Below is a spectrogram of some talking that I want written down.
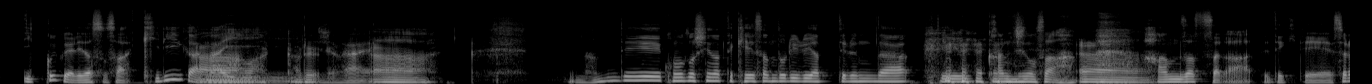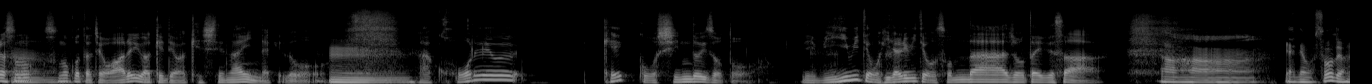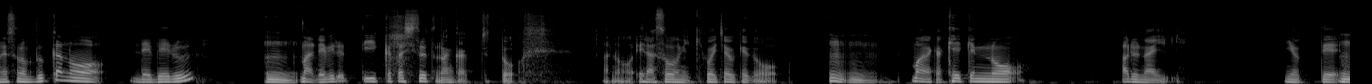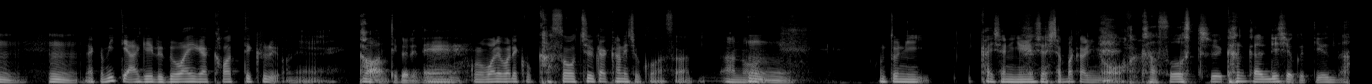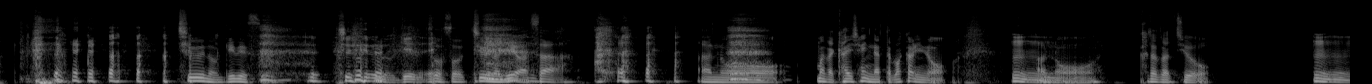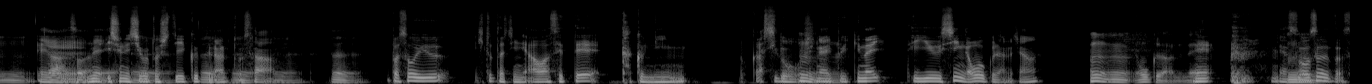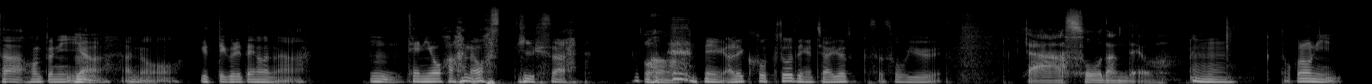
個一個やり出すとさ、キリがなあーわかる。いじゃない。あなんでこの年になって計算ドリルやってるんだっていう感じのさ 煩雑さが出てきて、それはその、うん。その子たちが悪いわけでは決してないんだけど、うん。あこれ結構しんどいぞと。で、右見ても左見てもそんな状態でさ、あー。いやでもそうだよね。その部下のレベル？うん。まあレベルって言い方するとなんかちょっとあの偉そうに聞こえちゃうけどうんうん。まあなんか経験のあるないによって、うん。うん。なんか見てあげる度合いが変わってくるよね。変わってくるまあ。この我々こう仮想中華管理職はさあの、うんうん。本当に会社に入社したばかりの 仮想中間管理職って言うんだ。中の下ですよ。中の下で。そうそう中の下はさあのまだ会社員になったばかりの、うんうんあ、の方たちをうんうんうん。えね一緒に仕事していくってなるとさうんうんうんやっぱそういう人たちに合わせて確認とか指導をしないといけないっていうシーンが多くなるじゃん。うんうん、多くなるね。ね。いやうんそうするとさ、本当にいや、あの言ってくれたようなうん。手にお花直すっていうさあ ねあれ黒糖点がちゃうよとかさそういう、やー、そうなんだよ。うん、ところに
